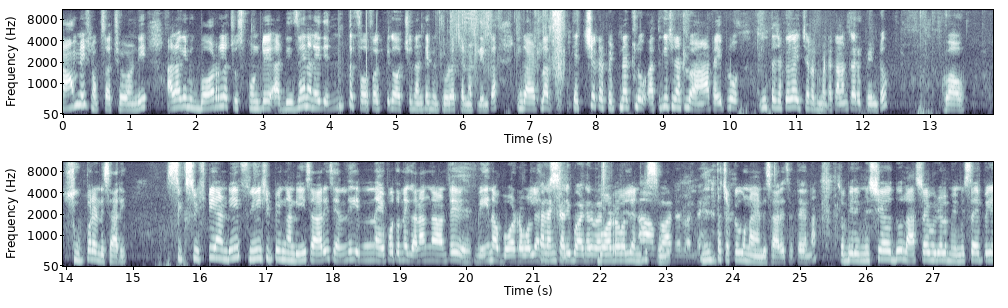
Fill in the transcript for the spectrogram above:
కాంబినేషన్ ఒకసారి చూడండి. అలాగే మీకు బార్డర్లో చూసుకుంటే ఆ డిజైన్ అనేది ఎంత పర్ఫెక్ట్గా వచ్చిందంటే మీరు చూడొచ్చు అన్నట్లు ఇంకా. ఇంకా అట్లా తెచ్చి అక్కడ పెట్టినట్లు అతికించినట్లు ఆ టైప్లో ఇంత చక్కగా ఇచ్చారనమాట కలంకారీ ప్రింట్ వావ్ సూపర్ అండి సారీ. సిక్స్ ఫిఫ్టీ అండి ఫ్రీ షిప్పింగ్ అండి. ఈ సారీస్ ఎందుకు ఎన్ని అయిపోతున్నాయి ఘనంగా అంటే మెయిన్ ఆ బార్డర్ వల్ల బార్డర్ బార్డర్ వల్ల. అనిపిస్తుంది. చక్కగా ఉన్నాయండి సారీస్ అయితే సో మీరు మిస్ చేయొద్దు. లాస్ట్ టైం వీడియోలో మీరు మిస్ అయిపోయి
